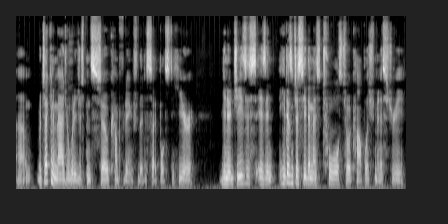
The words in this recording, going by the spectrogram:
Um, which I can imagine would have just been so comforting for the disciples to hear. You know, Jesus isn't, he doesn't just see them as tools to accomplish ministry,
